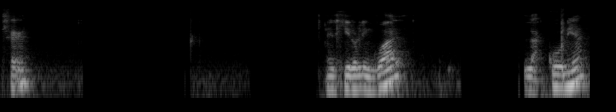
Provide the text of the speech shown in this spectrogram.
¿sí? el giro lingual, la cuña,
